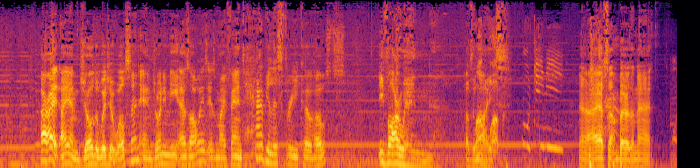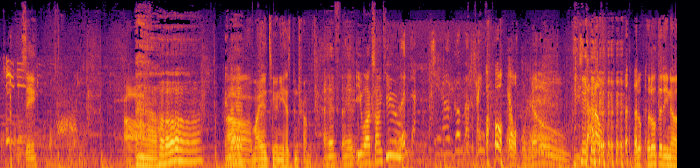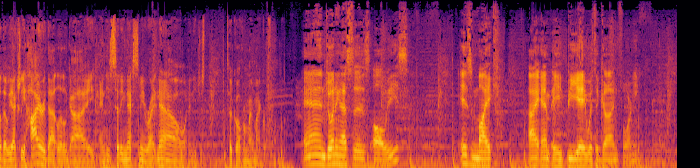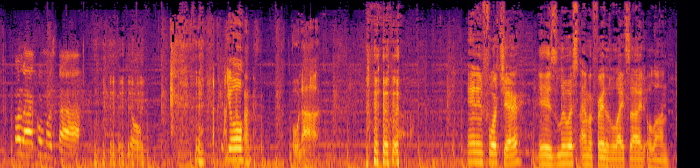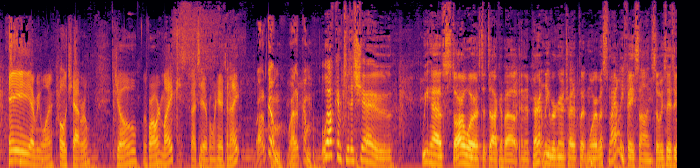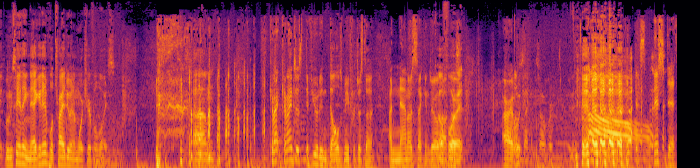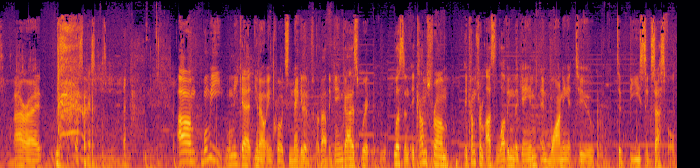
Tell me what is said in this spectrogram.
Alright, I am Joe the Widget Wilson, and joining me as always is my fantabulous three co hosts Evarwin of the Wub, Night. wub. No, no, I have something better than that. See? Ah. Oh. And I ah, have, Oh, my Intuni has been trumped. I have I have Ewoks on cue. Oh no, he's got him. little, little did he know that we actually hired that little guy, and he's sitting next to me right now, and he just took over my microphone. And joining us as always is Mike. I am a BA with a gun, Forney. Hola, cómo está? Yo. Yo. Hola. and in fourth chair is Lewis. I'm afraid of the light side. Olan. hey everyone, whole chat room. Joe, Varwin, and Mike. Glad to see everyone here tonight. Welcome, welcome. Welcome to the show. We have Star Wars to talk about, and apparently we're going to try to put more of a smiley face on. So we say when we say anything negative, we'll try to do it in a more cheerful voice. um, Can I, can I just, if you would indulge me for just a, a nanosecond, Joe? go about for this? it. All right. One what- second sober. Just missed it. all right. Just missed it. Um, when we when we get you know in quotes negative about the game, guys, we're, listen. It comes from it comes from us loving the game and wanting it to to be successful.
